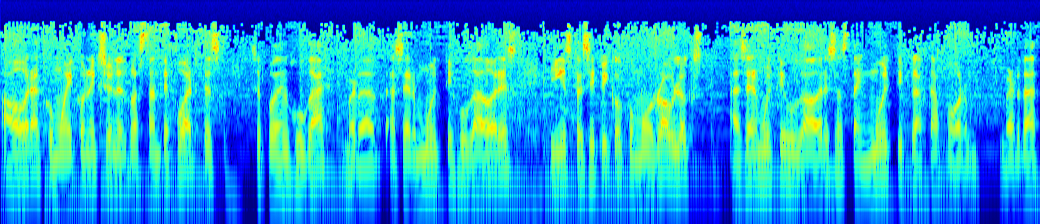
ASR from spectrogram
Ahora, como hay conexiones bastante fuertes, se pueden jugar, ¿verdad? Hacer multijugadores y en específico como Roblox, hacer multijugadores hasta en multiplataforma, ¿verdad?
